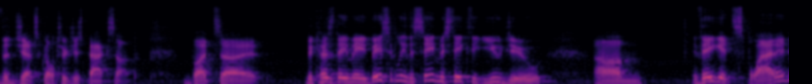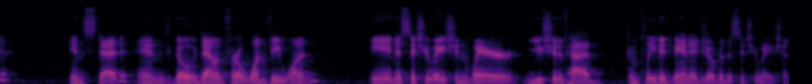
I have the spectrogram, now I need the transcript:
the jet squelcher just backs up. But uh, because they made basically the same mistake that you do um, they get splatted instead and go down for a 1v1 in a situation where you should have had complete advantage over the situation.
